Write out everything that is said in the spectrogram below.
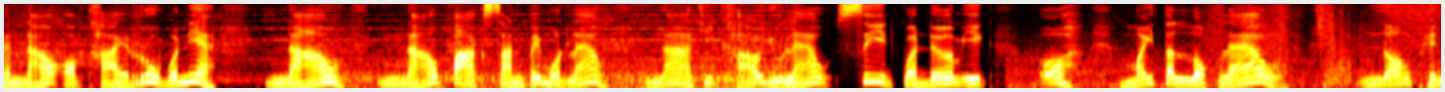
กันหนาวออกถ่ายรูปวะเนี่ย หนาว หนาวปากสั่นไปหมดแล้ว หน้าที่ขาวอยู่แล้ว ซีดกว่าเดิมอีก โอ้ไม่ตลกแล้ว น้องเพน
